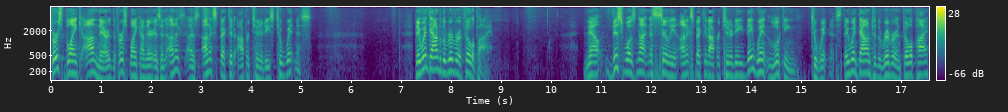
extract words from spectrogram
first blank on there, the first blank on there is an unex- unexpected opportunities to witness. They went down to the river at Philippi. Now, this was not necessarily an unexpected opportunity. They went looking to witness. They went down to the river in Philippi.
